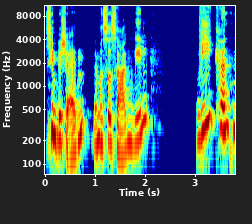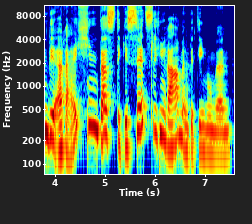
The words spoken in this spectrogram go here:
sind bescheiden, wenn man so sagen will. Wie könnten wir erreichen, dass die gesetzlichen Rahmenbedingungen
